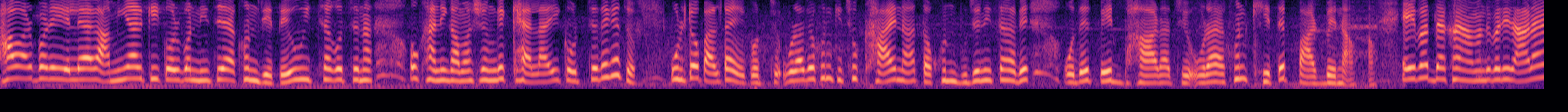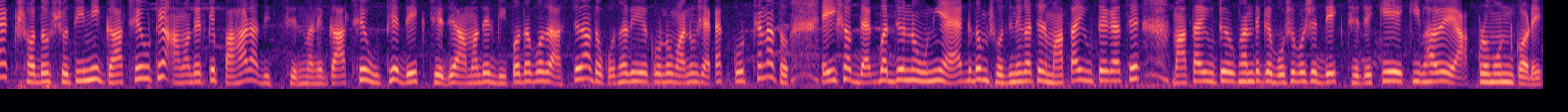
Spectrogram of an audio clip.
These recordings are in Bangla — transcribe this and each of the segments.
খাওয়ার পরে এলে আর আমি আর কি করব? নিচে এখন যেতেও ইচ্ছা করছে না। ও খানিক আমার সঙ্গে খেলাই করছে, দেখেছ? উল্টো পাল্টা এ করছে। ওরা যখন কিছু খায় না, তখন বুঝে নিতে হবে ওদের পেট ভার আছে। ওরা এখন খেতে পারবে না। এইবার দেখায় আমাদের বাড়ির আর এক সদস্য, তিনি গাছে উঠে আমাদেরকে পাহারা দিচ্ছেন। মানে গাছে উঠে দেখছে যে আমাদের বিপদ আপদ আসছে না তো, কোথা দিয়ে কোনো মানুষ অ্যাটাক করছে না তো। এই সব দেখবার জন্য উনি একদম সজনে গাছের মাথায় উঠে গেছে। মাথায় উঠে ওখান থেকে বসে বসে দেখছে যে কে কীভাবে আক্রমণ করে।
